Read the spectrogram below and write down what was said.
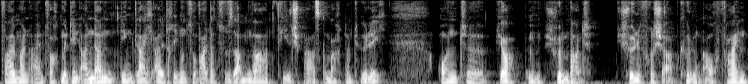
weil man einfach mit den anderen, den Gleichaltrigen und so weiter zusammen war. Hat viel Spaß gemacht natürlich. Und äh, ja, im Schwimmbad schöne frische Abkühlung auch fein.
